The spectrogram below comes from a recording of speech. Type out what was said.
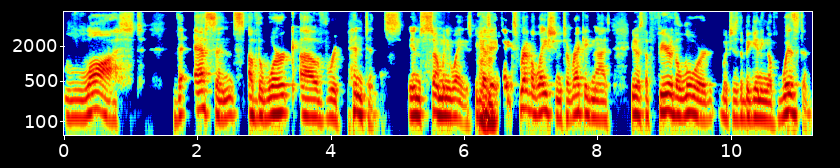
lost the essence of the work of repentance in so many ways because mm-hmm. it takes revelation to recognize you know it's the fear of the lord which is the beginning of wisdom.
